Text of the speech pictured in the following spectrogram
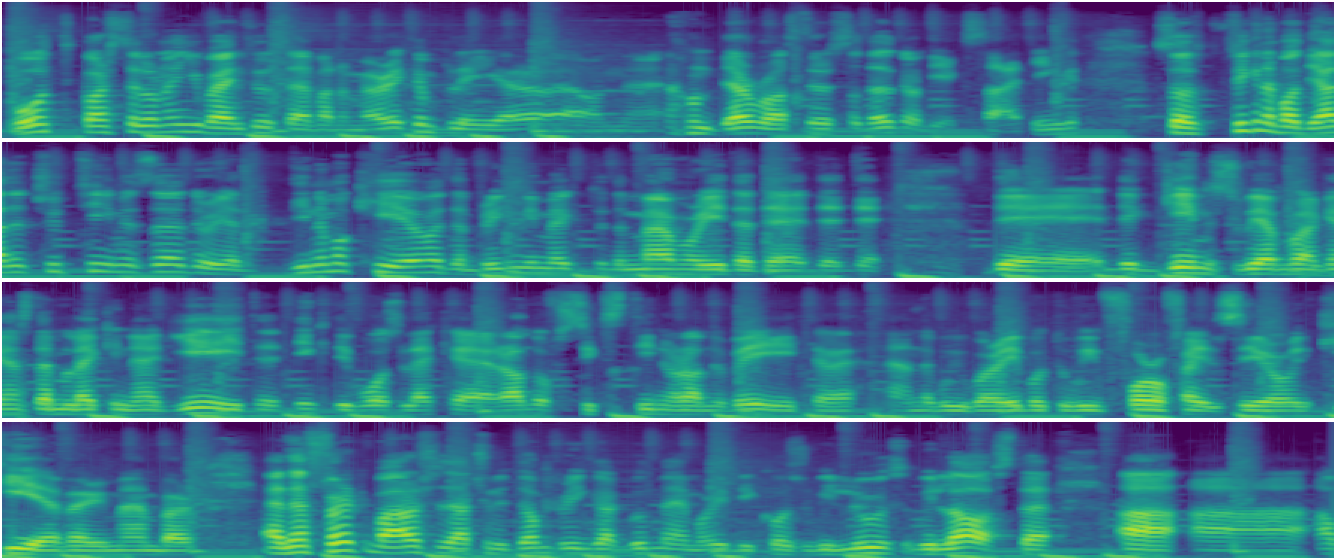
both Barcelona and Juventus have an American player uh, on uh, on their roster, so that's going to be exciting. So, thinking about the other two teams, uh, there is Dynamo Kiev that bring me back to the memory that the, the, the the the games we have against them like in 98 i think it was like a round of 16 or round of 8 uh, and we were able to win 4 or 5 0 in kiev i remember. And then Ferencváros actually don't bring a good memory because we lose we lost uh, uh, a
